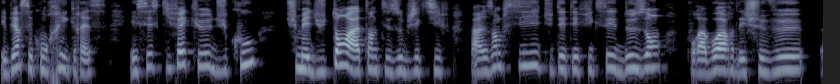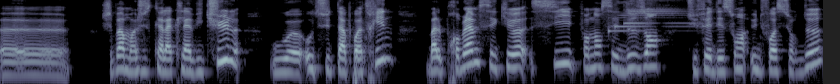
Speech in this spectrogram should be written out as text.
eh bien, c'est qu'on régresse et c'est ce qui fait que, du coup, tu mets du temps à atteindre tes objectifs. Par exemple, si tu t'étais fixé 2 ans pour avoir les cheveux, heu, je sais pas moi, jusqu'à la clavicule ou, au-dessus de ta poitrine, bah, le problème, c'est que si pendant ces 2 ans, tu fais des soins une fois sur 2,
